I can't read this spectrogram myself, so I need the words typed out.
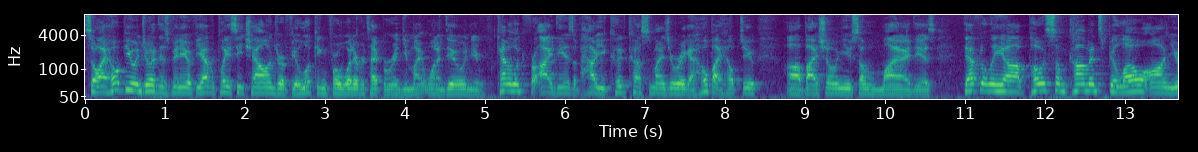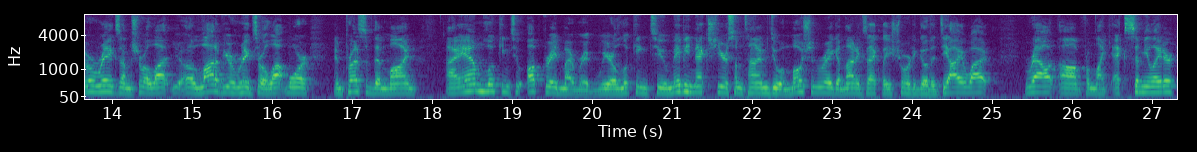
So I hope you enjoyed this video. If you have a play Playseat challenge or if you're looking for whatever type of rig you might want to do and you're kind of looking for ideas of how you could customize your rig, I hope I helped you uh, by showing you some of my ideas. Definitely uh, post some comments below on your rigs. I'm sure a lot, a lot of your rigs are a lot more impressive than mine. I am looking to upgrade my rig. We are looking to maybe next year sometime do a motion rig. I'm not exactly sure to go the DIY route uh, from like X Simulator.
